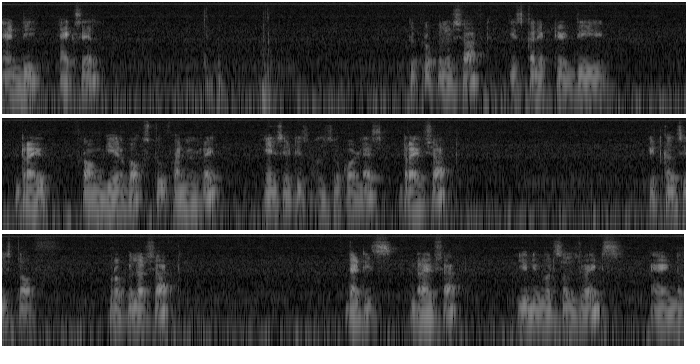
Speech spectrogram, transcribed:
and the axle. The propeller shaft is connected the drive from gearbox to final drive. Hence it is also called as drive shaft. It consists of propeller shaft that is drive shaft, universal joints and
